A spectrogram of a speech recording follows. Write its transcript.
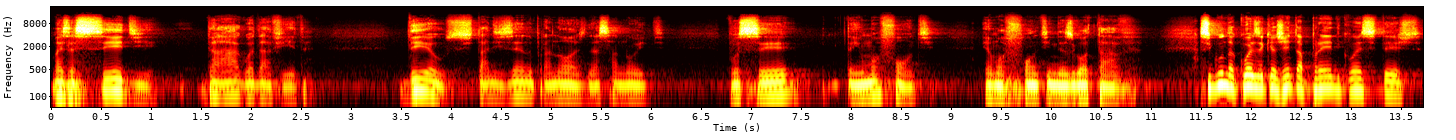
Mas é sede da água da vida. Deus está dizendo para nós nessa noite: você tem uma fonte, é uma fonte inesgotável. Segunda coisa que a gente aprende com esse texto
